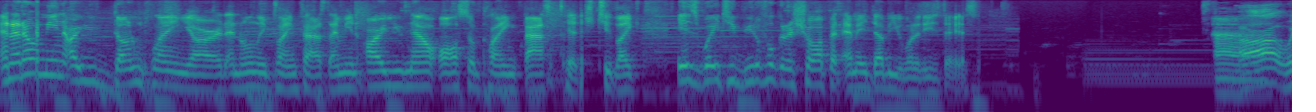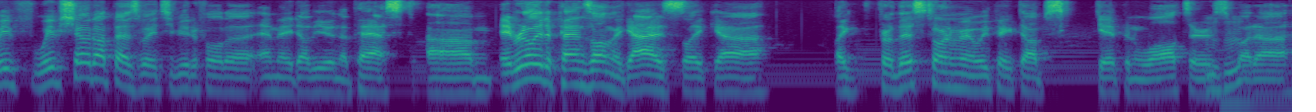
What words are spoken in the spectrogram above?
And I don't mean are you done playing yard and only playing fast. I mean, are you now also playing fast pitch too? Like, is Way Too Beautiful going to show up at MAW one of these days? Uh, Uh, we've we've showed up as way too beautiful to MAW in the past. Um, it really depends on the guys. Like uh, like for this tournament, we picked up Skip and Walters, Mhm. but uh,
